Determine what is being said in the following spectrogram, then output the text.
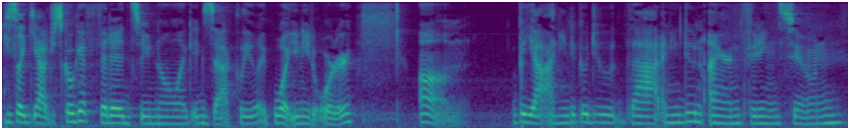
He's like, "Yeah, just go get fitted so you know like exactly like what you need to order." Um but yeah, I need to go do that. I need to do an iron fitting soon.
